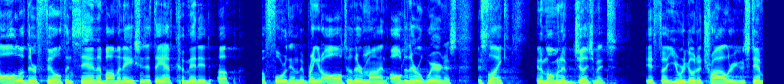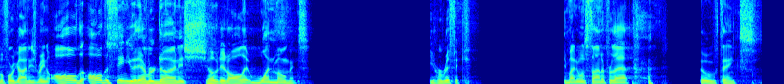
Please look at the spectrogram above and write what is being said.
all of their filth and sin and abominations that they have committed up before them. They bring it all to their mind, all to their awareness. It's like in a moment of judgment, if uh, you were to go to trial or you stand before God and He's bringing all the, all the sin you had ever done and showed it all at one moment. Be horrific. You might want to sign up for that. oh, thanks.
